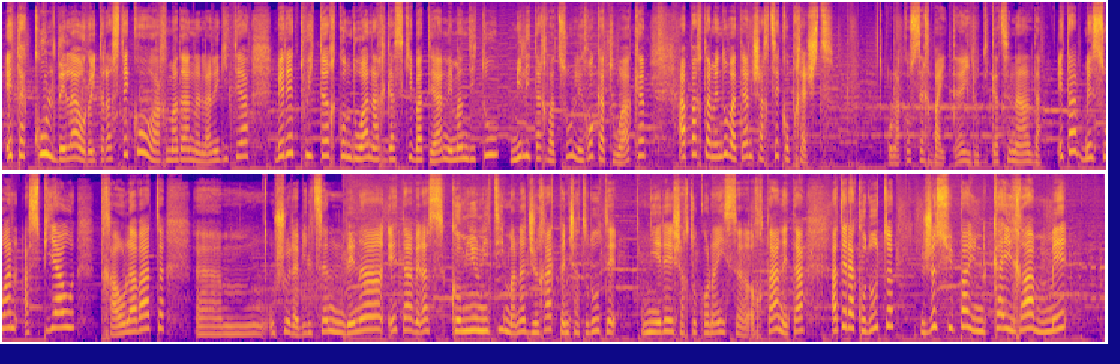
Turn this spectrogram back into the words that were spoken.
Eta cool dela oroitarazteko armadan lan egitea, bere Twitter konduan argazki batean eman ditu militar batzu lerokatuak apartamendu batean sartzeko prest. Olako zerbait, eh, irudikatzen alda. Eta mezuan azpiau traola bat, um, usu erabiltzen dena, eta beraz community managerak pentsatu dute nire sartuko naiz eh, hortan, eta aterako dut, je suis pas une kaira, me,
